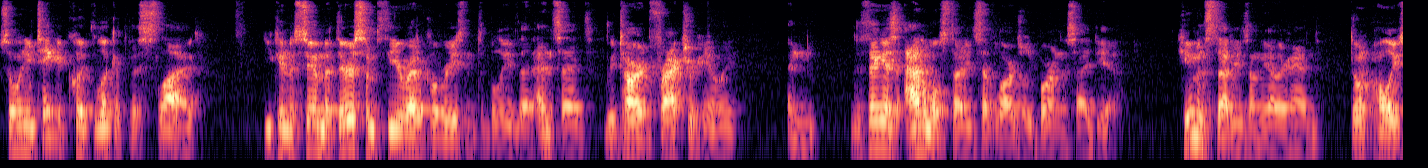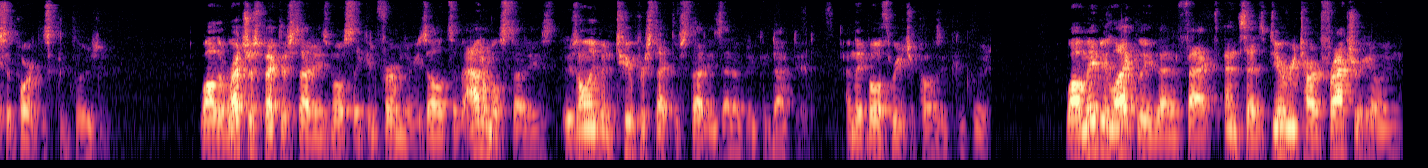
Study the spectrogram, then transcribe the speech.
So when you take a quick look at this slide, you can assume that there is some theoretical reason to believe that NSAIDs retard fracture healing. And the thing is, animal studies have largely borne this idea. Human studies, on the other hand, don't wholly support this conclusion. While the retrospective studies mostly confirm the results of animal studies, there's only been two prospective studies that have been conducted, and they both reach opposing conclusions. While it may be likely that in fact NSAIDs do retard fracture healing,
